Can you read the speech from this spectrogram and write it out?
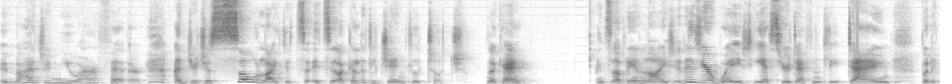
Imagine you are a feather and you're just so light it's it's like a little gentle touch okay? It's lovely and light. It is your weight. Yes you're definitely down but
